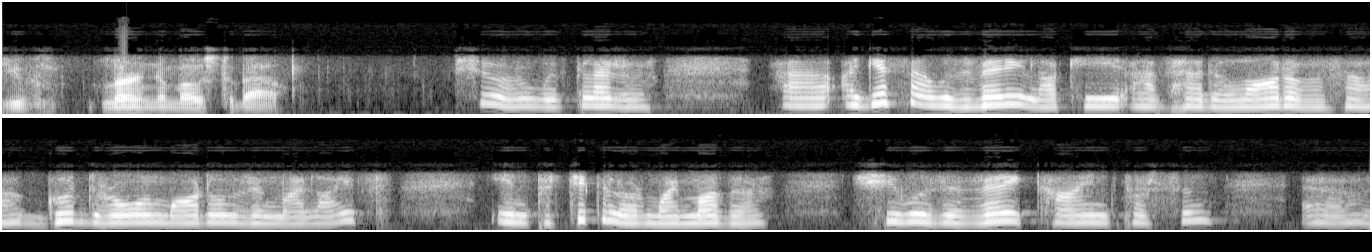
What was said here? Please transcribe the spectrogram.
you've learned the most about. Sure, with pleasure. Uh, I guess I was very lucky. I've had a lot of uh, good role models in my life. In particular, my mother. She was a very kind person uh,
